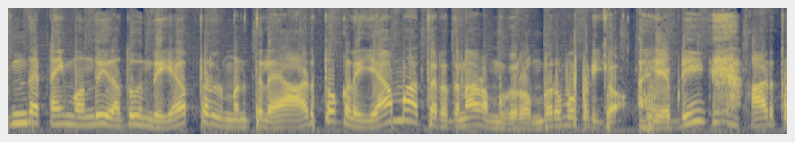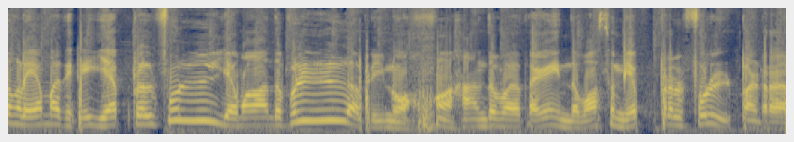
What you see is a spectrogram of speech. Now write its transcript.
இந்த டைம் வந்து அதுவும் இந்த ஏப்ரல் மந்த்தில் அடுத்தவங்களை ஏமாத்துறதுனா நமக்கு ரொம்ப ரொம்ப பிடிக்கும். எப்படி? அடுத்தவங்களை ஏமாற்றிட்டு ஏப்ரல் ஃபுல் ஏமாந்த ஃபுல் அப்படின்னுவோம். அந்த மாதிரி தாங்க இந்த மாதம் ஏப்ரல் ஃபுல் பண்ணுற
